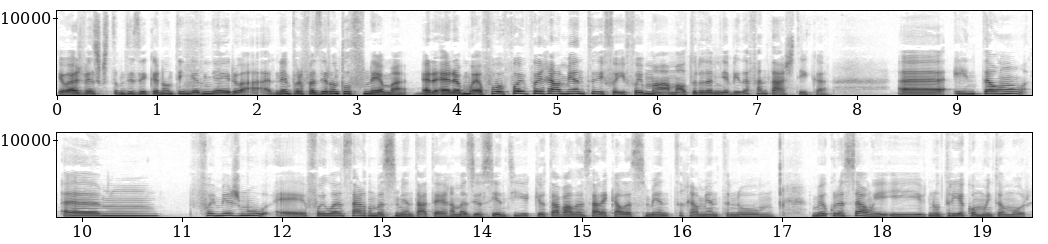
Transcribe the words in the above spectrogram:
eu às vezes costumo dizer que eu não tinha dinheiro ah, nem para fazer um telefonema. Era, era foi, foi, foi, realmente, e foi, foi uma, uma, altura da minha vida fantástica. Uh, então, um, foi mesmo, é, foi lançar uma semente à terra, mas eu sentia que eu estava a lançar aquela semente realmente no, no meu coração e, e nutria com muito amor.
